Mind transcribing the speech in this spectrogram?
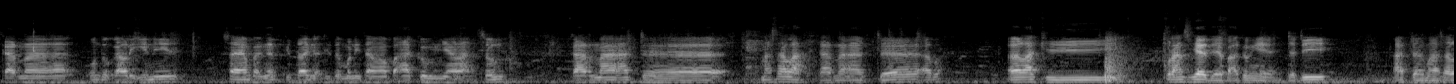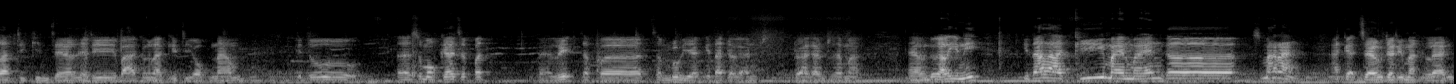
karena untuk kali ini sayang banget kita nggak ditemani sama Pak Agungnya langsung karena ada masalah karena ada apa eh, lagi kurang sehat ya Pak Agungnya ya. Jadi ada masalah di ginjal jadi Pak Agung lagi di opnam itu eh, semoga cepat balik cepat sembuh ya. Kita doakan doakan bersama. Nah untuk kali ini kita lagi main-main ke Semarang. Agak jauh dari Magelang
